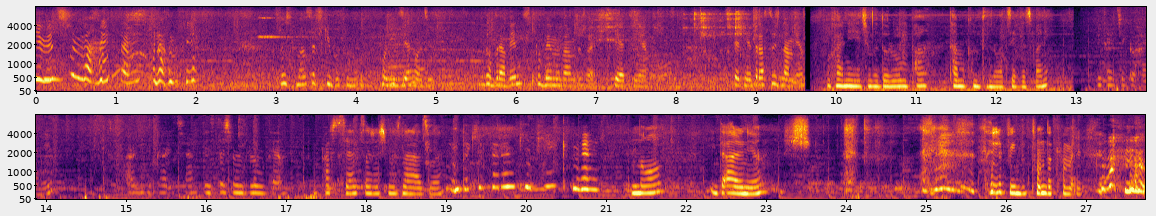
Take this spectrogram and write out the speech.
Nie wytrzymam tam prawie. Weź maseczki, bo tu policja chodzi. Dobra, więc powiemy wam, że świetnie. Świetnie, teraz coś dla mnie. Kochani, jedziemy do Lumpa. Tam kontynuację wyzwań. Witajcie, kochani. Ale witajcie. Jesteśmy w Lumpie. Patrzcie, co żeśmy znalazły. Takie perełki piękne. No, idealnie. Sz- Najlepiej do tą do kamery. No.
